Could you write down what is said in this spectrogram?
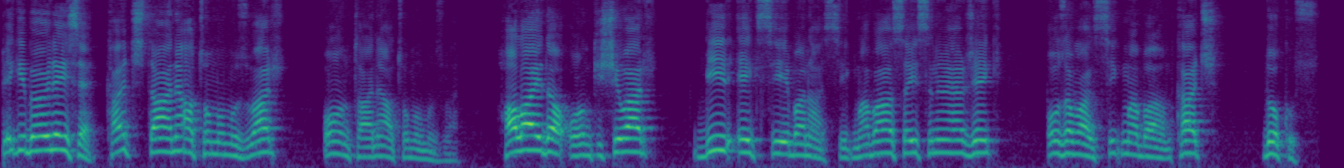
Peki böyleyse kaç tane atomumuz var? 10 tane atomumuz var. Halayda 10 kişi var. Bir eksiği bana sigma bağ sayısını verecek. O zaman sigma bağım kaç? 9.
